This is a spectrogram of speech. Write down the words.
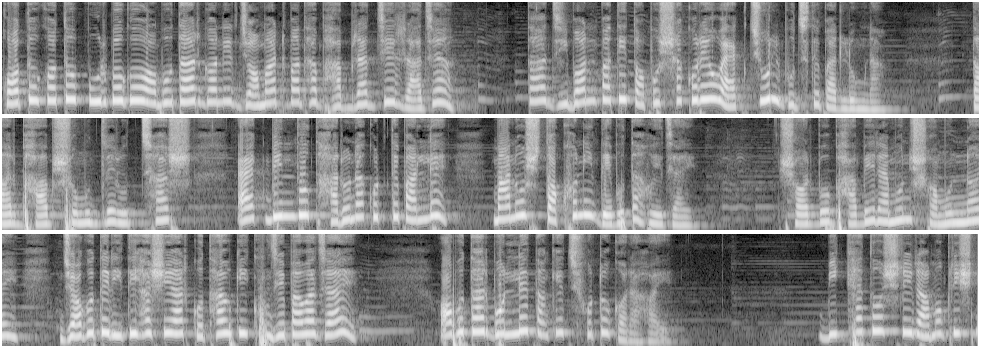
কত কত পূর্বগ অবতারগণের জমাট বাঁধা ভাবরাজ্যের রাজা? তা জীবনপাতি তপস্যা করেও একচুল বুঝতে পারলুম না। তার ভাব সমুদ্রের উচ্ছ্বাস এক বিন্দু ধারণা করতে পারলে মানুষ তখনই দেবতা হয়ে যায়। সর্বভাবের এমন সমন্বয় জগতের ইতিহাসে আর কোথাও কি খুঁজে পাওয়া যায়? অবতার বললে তাকে ছোট করা হয়। বিখ্যাত শ্রী রামকৃষ্ণ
